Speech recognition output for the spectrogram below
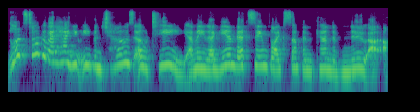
let's talk about how you even chose OT. I mean, again, that seemed like something kind of new. I,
